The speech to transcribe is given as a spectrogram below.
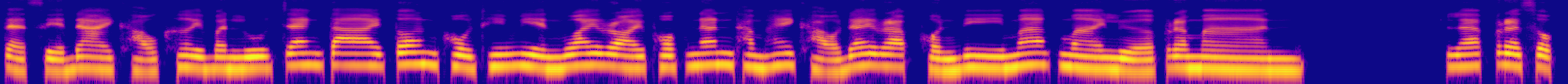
แต่เสียดายเขาเคยบรรลุแจ้งใต้ต้นโพธิเวียนไหวร้อยพบนั่นทำให้เขาได้รับผลดีมากมายเหลือประมาณ และประสบ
